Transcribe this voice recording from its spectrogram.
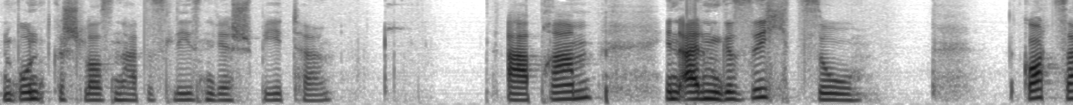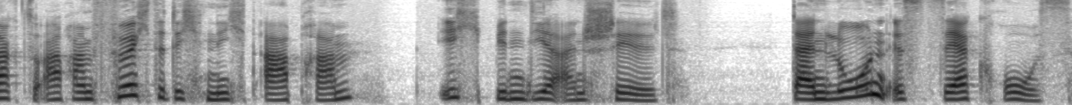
einen Bund geschlossen hat. Das lesen wir später. Abraham in einem Gesicht so. Gott sagt zu Abraham, fürchte dich nicht, Abraham, ich bin dir ein Schild. Dein Lohn ist sehr groß.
